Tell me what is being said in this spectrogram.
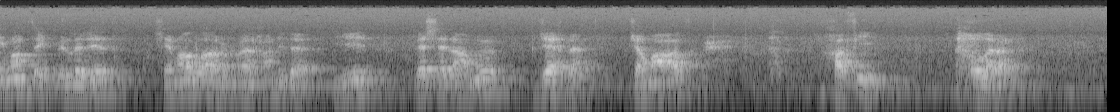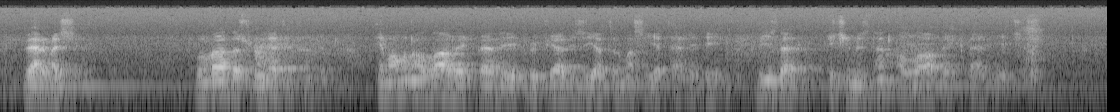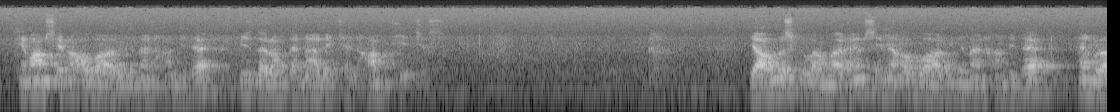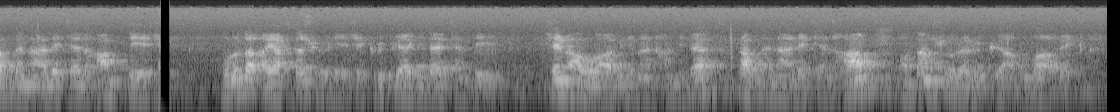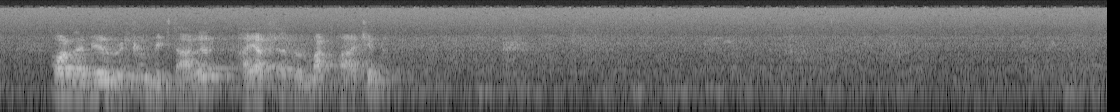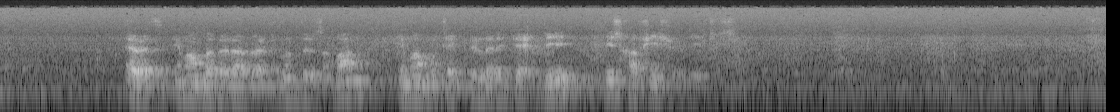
İmam tekbirleri Semallahü Merhamide'yi ve selamı cehren, cemaat hafi olarak vermesi. Bunlar da sünnet efendim. İmamın Allahu Ekber deyip rüküye bizi yatırması yeterli değil. Biz de içimizden Allahu Ekber diyeceğiz. İmam Semi Allahu lümen hamide biz de Rabbena lekel hamd diyeceğiz. Yalnız kılanlar hem Semi Allahu lümen hamide hem Rabbena lekel hamd diyecek. Bunu da ayakta söyleyecek, rüküye giderken değil. Semi Allahu lümen hamide Rabbena lekel hamd ondan sonra rüküye Allahu ekber. Orada bir rükün miktarı ayakta durmak vacip. Evet, imamla beraber kılındığı zaman imam bu tekbirleri cehli, biz hafi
